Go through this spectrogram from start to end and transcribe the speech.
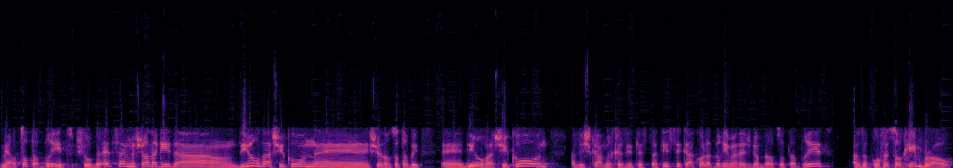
מארצות הברית, שהוא בעצם אפשר להגיד הדיור והשיכון אה, של ארצות הברית, אה, דיור והשיכון, הלשכה המרכזית לסטטיסטיקה, כל הדברים האלה יש גם בארצות הברית, אז הפרופסור קימברו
